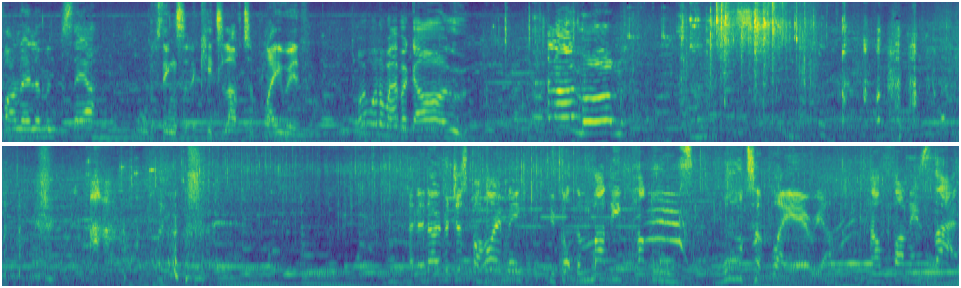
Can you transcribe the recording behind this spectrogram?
fun elements there, all the things that the kids love to play with. I want to have a go. Hello, Mum! And then over just behind me, you've got the Muddy Puddles water play area. How fun is that?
